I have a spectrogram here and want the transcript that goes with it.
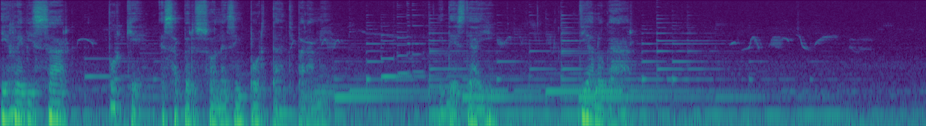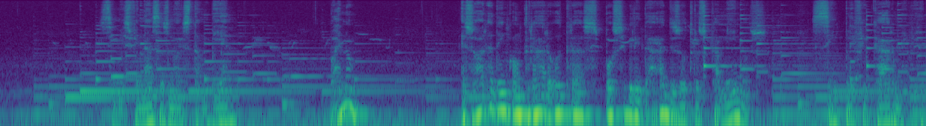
e revisar por que essa pessoa é importante para mim. E desde aí, dialogar. Se minhas finanças não estão bem, bueno, é hora de encontrar outras possibilidades, outros caminhos, simplificar minha vida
